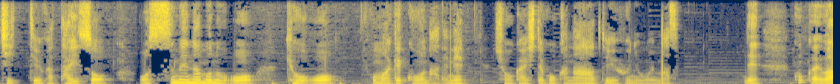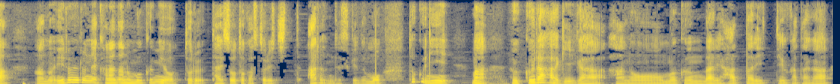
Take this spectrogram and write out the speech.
チっていうか体操、おすすめなものを今日をおまけコーナーでね、紹介していこうかなというふうに思います。で、今回は、あの、いろいろね、体のむくみを取る体操とかストレッチってあるんですけども、特に、まあ、ふくらはぎが、あの、むくんだり張ったりっていう方が、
